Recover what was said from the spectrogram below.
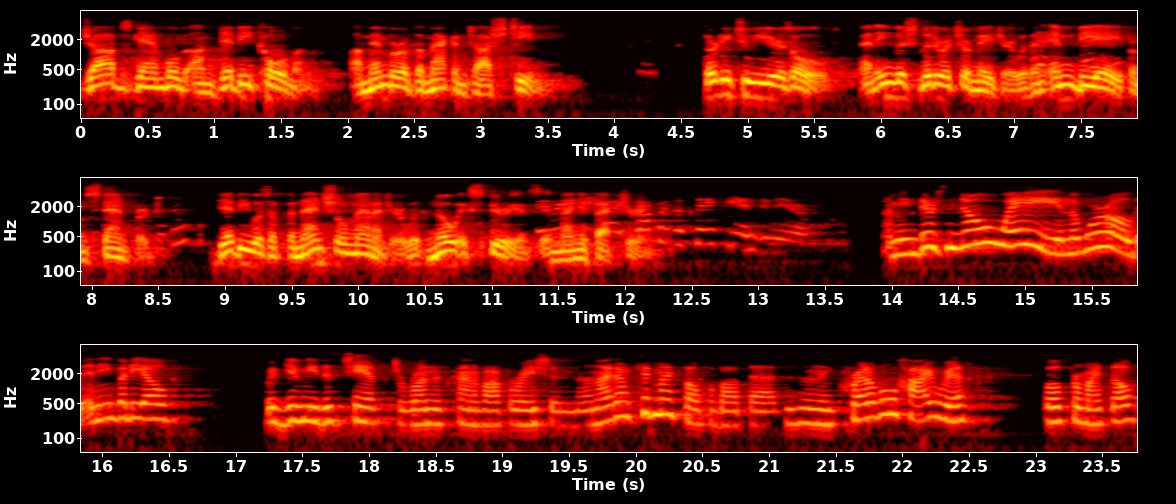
Jobs gambled on Debbie Coleman, a member of the Macintosh team. 32 years old, an English literature major with an MBA from Stanford, Debbie was a financial manager with no experience in manufacturing. I mean, there's no way in the world anybody else would give me this chance to run this kind of operation. And I don't kid myself about that. This is an incredible high risk both for myself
